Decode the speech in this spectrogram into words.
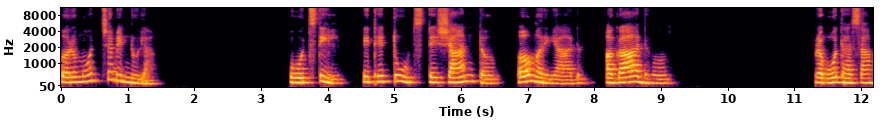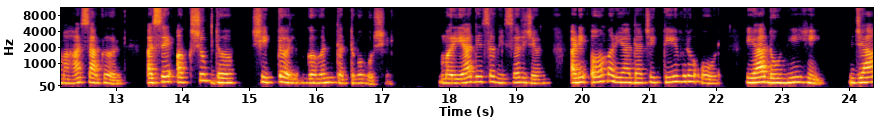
परमोच्च बिंदूला. पोहोचतील तिथे तूच ते शांत अमर्याद अगाध प्रबोधाचा महासागर असे अक्षुब्ध शीतल गहन तत्व होशील मर्यादेचं विसर्जन आणि अमर्यादाची तीव्र ओढ या दोन्हीही ज्या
